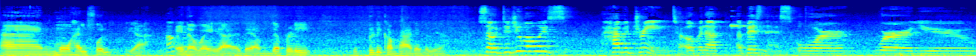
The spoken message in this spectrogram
and more helpful. Yeah okay. in a way. Yeah they are they're pretty pretty compatible yeah. So did you always have a dream to open up a business or were you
